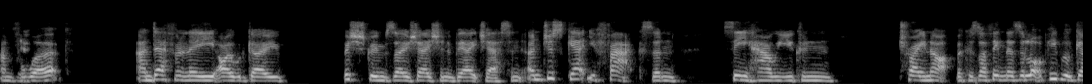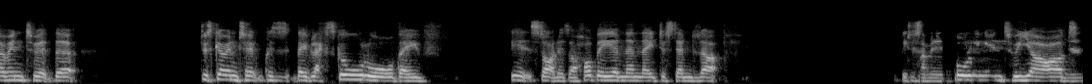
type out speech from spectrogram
and for Yeah. work. And definitely, I would go British Groom Association and BHS, and and just get your facts and see how you can train up because I think there's a lot of people that go into it that just go into it because they've left school or they've it started as a hobby and then they just ended up just becoming falling into a yard Yeah.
